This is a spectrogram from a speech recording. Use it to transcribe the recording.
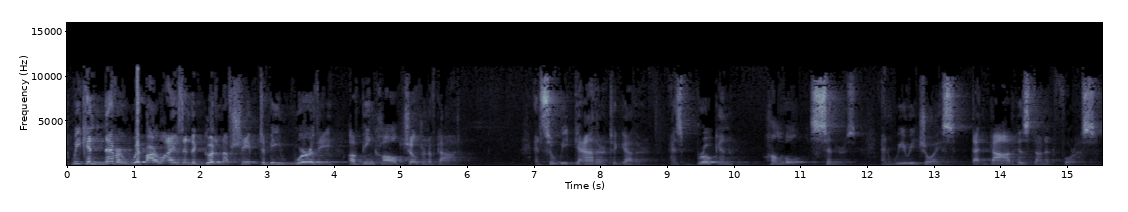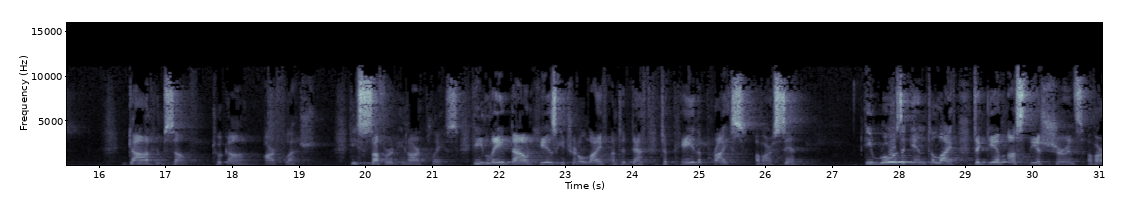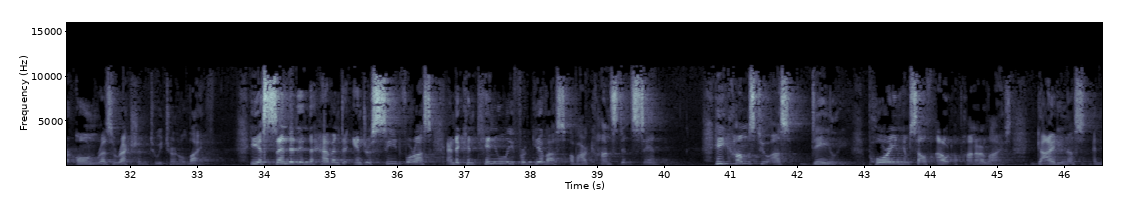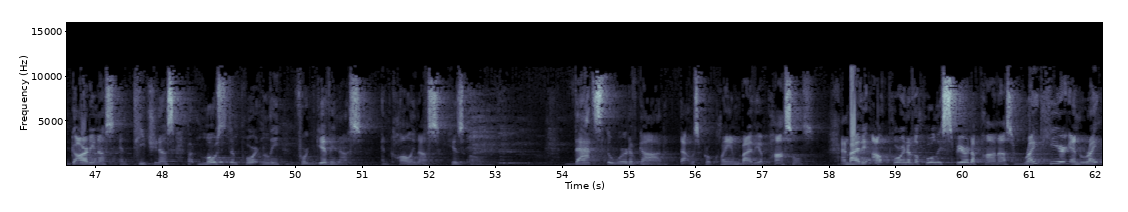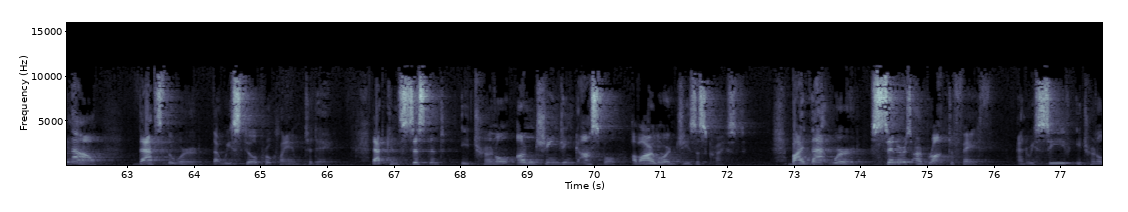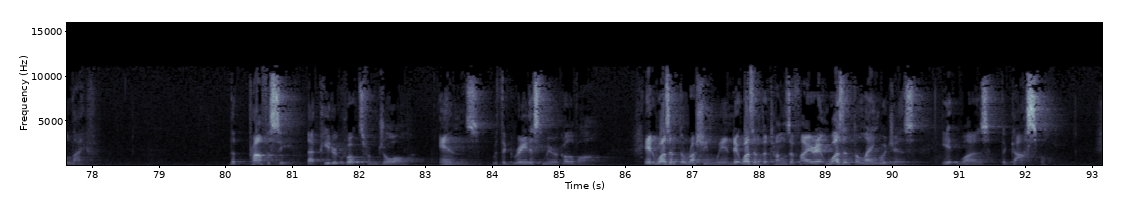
We can never whip our lives into good enough shape to be worthy of being called children of God. And so we gather together as broken, humble sinners, and we rejoice that God has done it for us. God Himself took on our flesh. He suffered in our place. He laid down His eternal life unto death to pay the price of our sin. He rose again to life to give us the assurance of our own resurrection to eternal life. He ascended into heaven to intercede for us and to continually forgive us of our constant sin. He comes to us daily, pouring himself out upon our lives, guiding us and guarding us and teaching us, but most importantly, forgiving us and calling us his own. That's the word of God that was proclaimed by the apostles and by the outpouring of the Holy Spirit upon us right here and right now. That's the word that we still proclaim today. That consistent, eternal, unchanging gospel of our Lord Jesus Christ. By that word, sinners are brought to faith and receive eternal life. The prophecy that Peter quotes from Joel ends with the greatest miracle of all. It wasn't the rushing wind, it wasn't the tongues of fire, it wasn't the languages, it was the gospel.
